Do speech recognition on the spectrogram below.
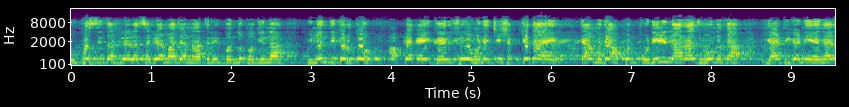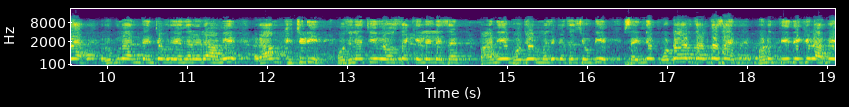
उपस्थित असलेल्या सगळ्या माझ्या नागरिक बंधू भगिनींना विनंती करतो आपल्या काही गैरसोय होण्याची शक्यता आहे. त्यामध्ये आपण कोणीही नाराज होऊ नका. या ठिकाणी येणाऱ्या रुग्ण आणि त्यांच्याबरोबर येणाऱ्याला आम्ही राम खिचडी भोजनाची व्यवस्था केलेली आहे साहेब. पाणी भोजन म्हणजे कसं शेवटी सैन्य पोटावर चालतं साहेब. म्हणून ते देखील आम्ही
